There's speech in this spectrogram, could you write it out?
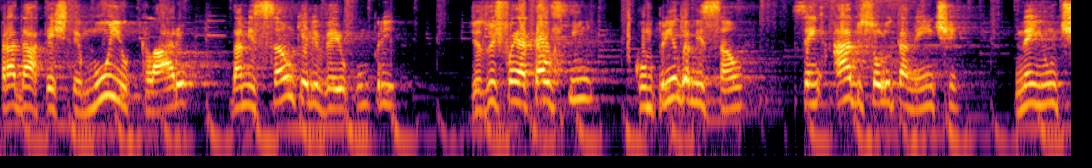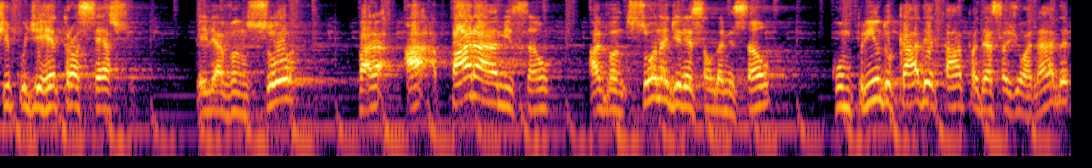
para dar testemunho claro da missão que ele veio cumprir. Jesus foi até o fim cumprindo a missão sem absolutamente nenhum tipo de retrocesso. Ele avançou para a, para a missão, avançou na direção da missão, cumprindo cada etapa dessa jornada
